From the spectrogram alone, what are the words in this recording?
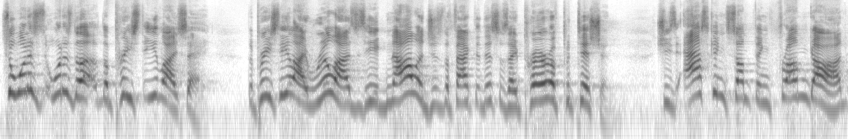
So, what, is, what does the, the priest Eli say? The priest Eli realizes, he acknowledges the fact that this is a prayer of petition. She's asking something from God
